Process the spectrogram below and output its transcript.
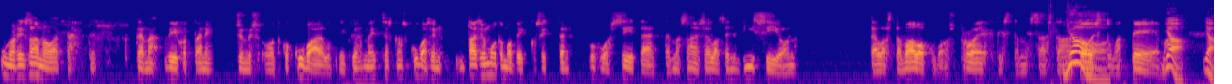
unohdin sanoa, että tämä viikoittainen kysymys, oletko kuvailut, niin kyllähän mä itse asiassa kuvasin, taisin muutama viikko sitten puhua siitä, että mä sain sellaisen vision tällaista valokuvausprojektista, missä on toistuva teema. Joo, joo.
